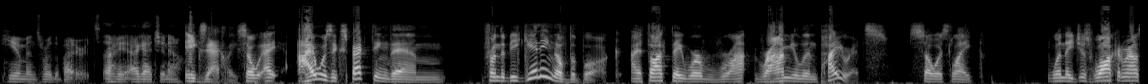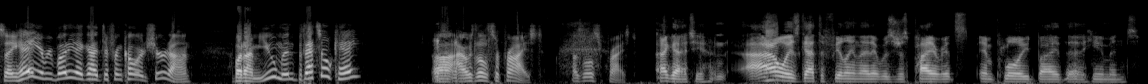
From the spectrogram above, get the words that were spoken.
humans were the pirates. Okay, I got you now. Exactly. So I, I was expecting them from the beginning of the book. I thought they were Ro- Romulan pirates. So it's like when they just walking around saying, "Hey, everybody, I got a different colored shirt on, but I'm human." But that's okay. Uh, I was a little surprised. I was a little surprised. I got you. And I always got the feeling that it was just pirates employed by the humans.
